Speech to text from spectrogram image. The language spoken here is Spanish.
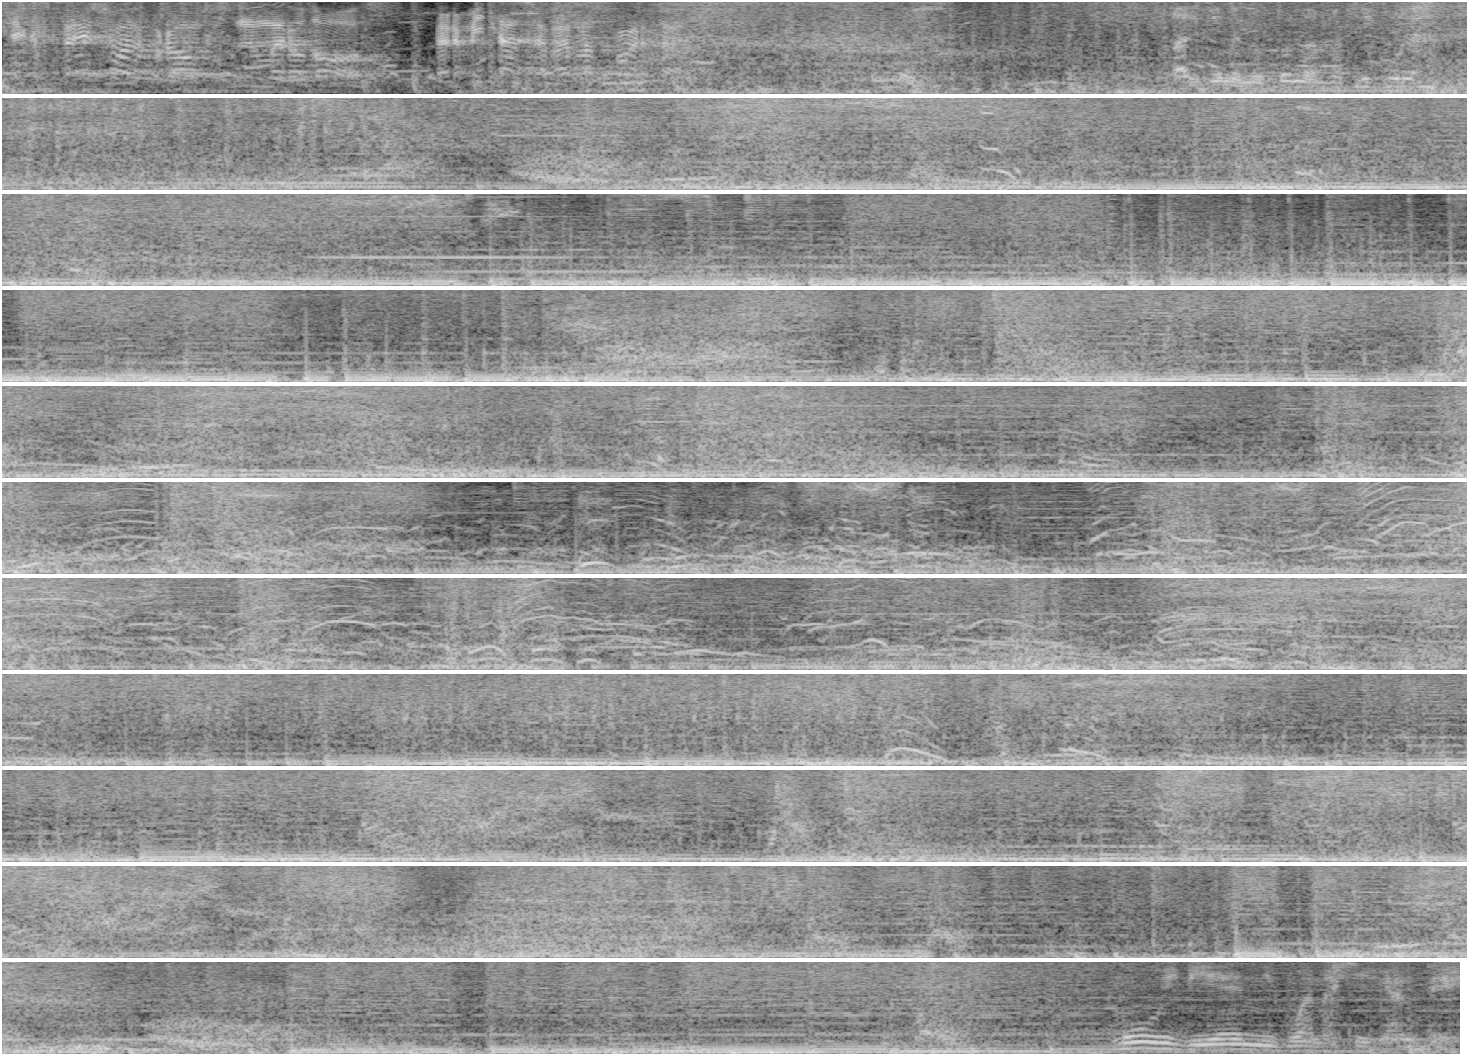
Expreso al Bronx número 2. Permitan cerrar las puertas. ¿Alguien anotó la matrícula? Muy bien, iguana gigante.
